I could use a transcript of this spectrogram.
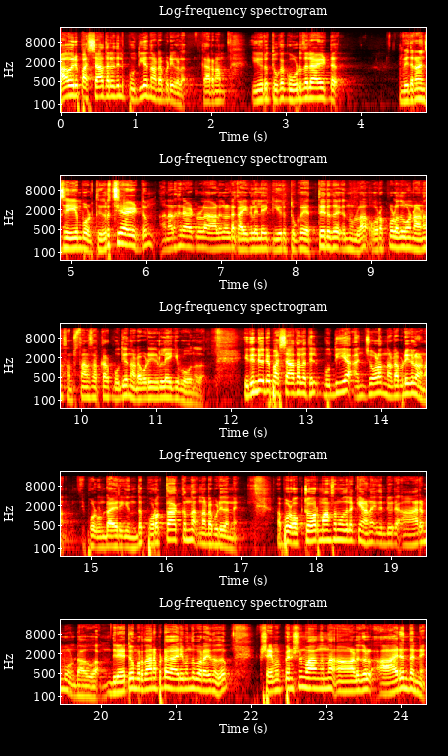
ആ ഒരു പശ്ചാത്തലത്തിൽ പുതിയ നടപടികൾ കാരണം ഈ ഒരു തുക കൂടുതലായിട്ട് വിതരണം ചെയ്യുമ്പോൾ തീർച്ചയായിട്ടും അനർഹരായിട്ടുള്ള ആളുകളുടെ കൈകളിലേക്ക് ഈ ഒരു തുക എത്തരുത് എന്നുള്ള ഉറപ്പുള്ളതുകൊണ്ടാണ് സംസ്ഥാന സർക്കാർ പുതിയ നടപടികളിലേക്ക് പോകുന്നത്. ഇതിന്റെ ഒരു പശ്ചാത്തലത്തിൽ പുതിയ അഞ്ചോളം നടപടികളാണ് ഇപ്പോൾ ഉണ്ടായിരിക്കുന്നത്. പുറത്താക്കുന്ന നടപടി തന്നെ. അപ്പോൾ ഒക്ടോബർ മാസം മുതലൊക്കെയാണ് ഇതിന്റെ ഒരു ആരംഭം ഉണ്ടാവുക. ഇതിൽ ഏറ്റവും പ്രധാനപ്പെട്ട കാര്യമെന്ന് പറയുന്നത് ക്ഷേമ പെൻഷൻ വാങ്ങുന്ന ആളുകൾ ആരും തന്നെ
